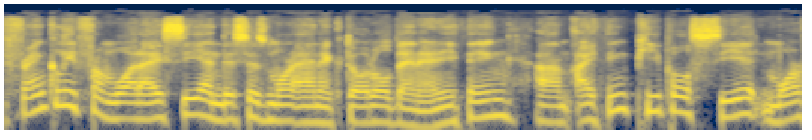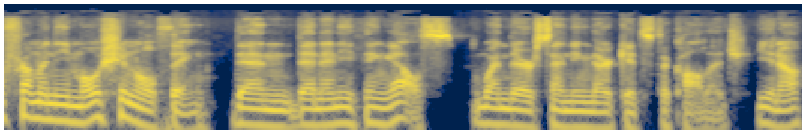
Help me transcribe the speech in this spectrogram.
frankly, from what I see, and this is more anecdotal than anything, um, I think people see it more from an emotional thing than than anything else when they're sending their kids to college. You know,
